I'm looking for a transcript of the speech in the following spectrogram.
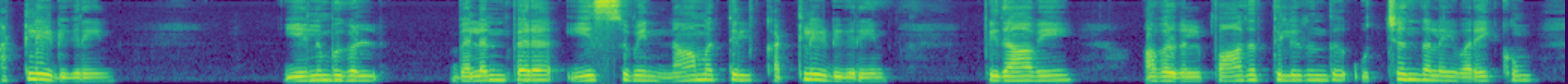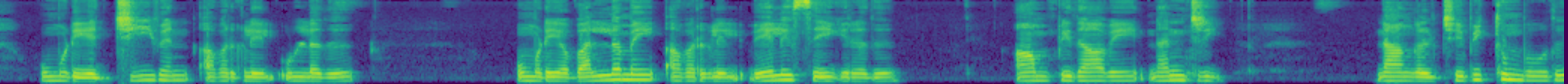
கட்டளையிடுகிறேன். எலும்புகள் பலன் பெற இயேசுவின் நாமத்தில் கட்டளையிடுகிறேன். பிதாவே அவர்கள் பாதத்திலிருந்து உச்சந்தலை வரைக்கும் உம்முடைய ஜீவன் அவர்களில் உள்ளது. உம்முடைய வல்லமை அவர்களில் வேலை செய்கிறது. ஆம் பிதாவே நன்றி. நாங்கள் ஜெபிக்கும்போது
